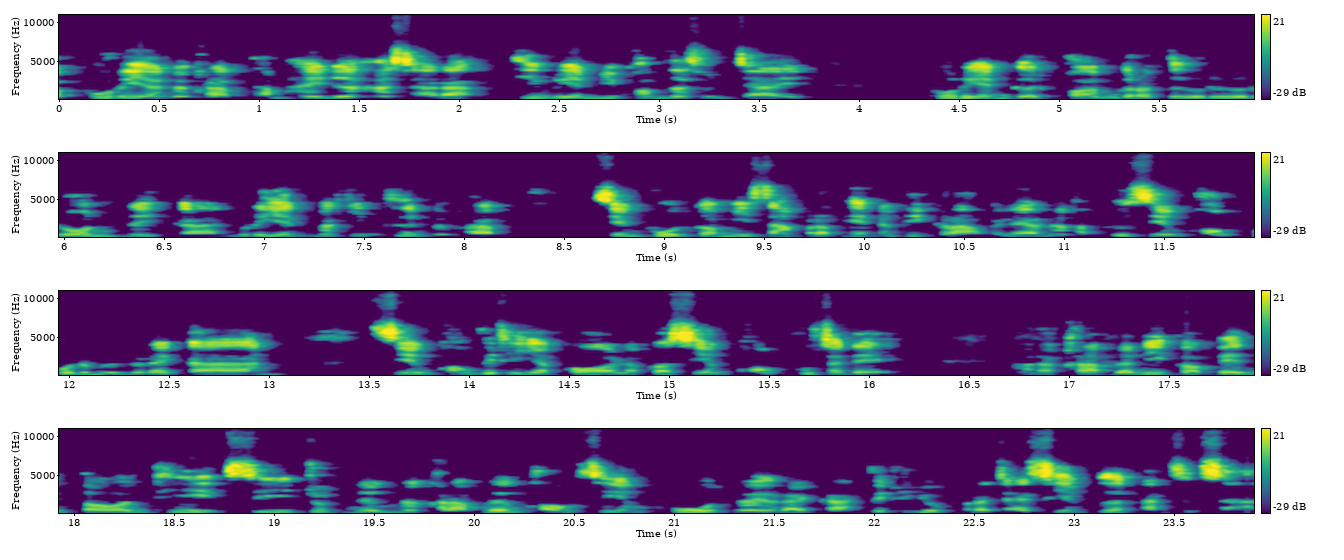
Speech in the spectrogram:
กับผู้เรียนนะครับทำให้เนื้อหาสาระที่เรียนมีความน่าสนใจ ผู้เรียนเกิดความกระตือรือร้นในการเรียนมากยิ่งขึ้นนะครับ เสียงพูดก็มี 3 ประเภทดังที่กล่าวไปแล้วนะครับ คือเสียงของผู้ดำเนินรายการ เสียงของวิทยากร แล้วก็เสียงของผู้แสดงเอาละครับและนี่ก็เป็นตอนที่ 4.1 นะครับ เรื่องของเสียงพูดในรายการวิทยุกระจายเสียงเพื่อการศึกษา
